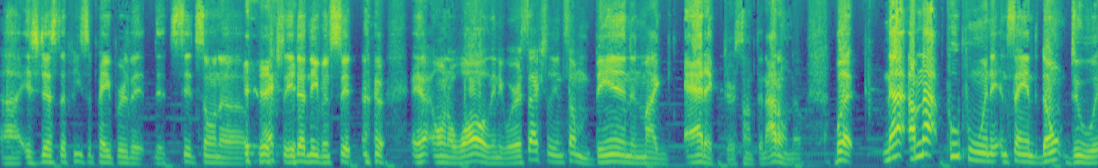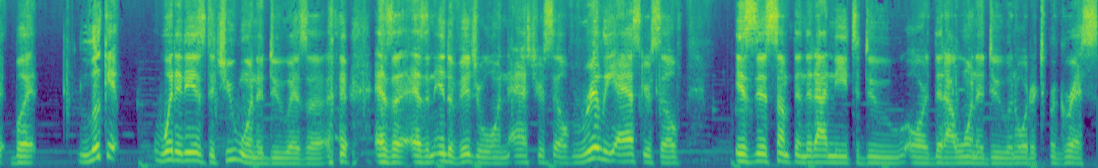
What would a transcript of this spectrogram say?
uh, it's just a piece of paper that that sits on a. Actually, it doesn't even sit on a wall anywhere. It's actually in some bin in my attic or something. I don't know. But not. I'm not poo pooing it and saying don't do it. But look at what it is that you want to do as a as a as an individual and ask yourself. Really ask yourself. Is this something that I need to do or that I want to do in order to progress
